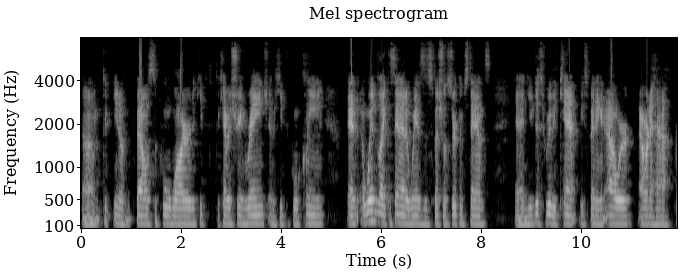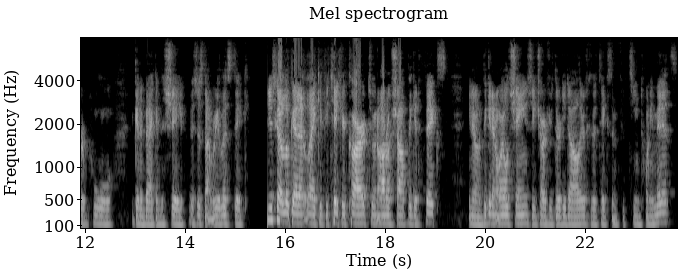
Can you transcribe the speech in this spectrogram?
um, to you know balance the pool water, to keep the chemistry in range, and to keep the pool clean. And a wind like the Santa Ana winds is a special circumstance, and you just really can't be spending an hour, hour and a half per pool to get it back into shape. It's just not realistic. You just gotta look at it like if you take your car to an auto shop to get fixed, you know, they get an oil change, they charge you $30 because it takes them 15, 20 minutes.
